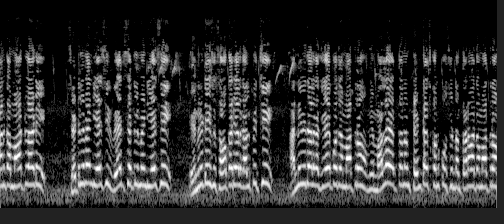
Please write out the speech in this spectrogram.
కనుక మాట్లాడి సెటిల్మెంట్ చేసి వేజ్ సెటిల్మెంట్ చేసి ఎమ్యూనిటీస్ సౌకర్యాలు కల్పించి అన్ని విధాలుగా చేయకపోతే మాత్రం మేము మళ్ళా చెప్తాను టెంట్ వేసుకొని కూర్చుంటాం. తర్వాత మాత్రం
